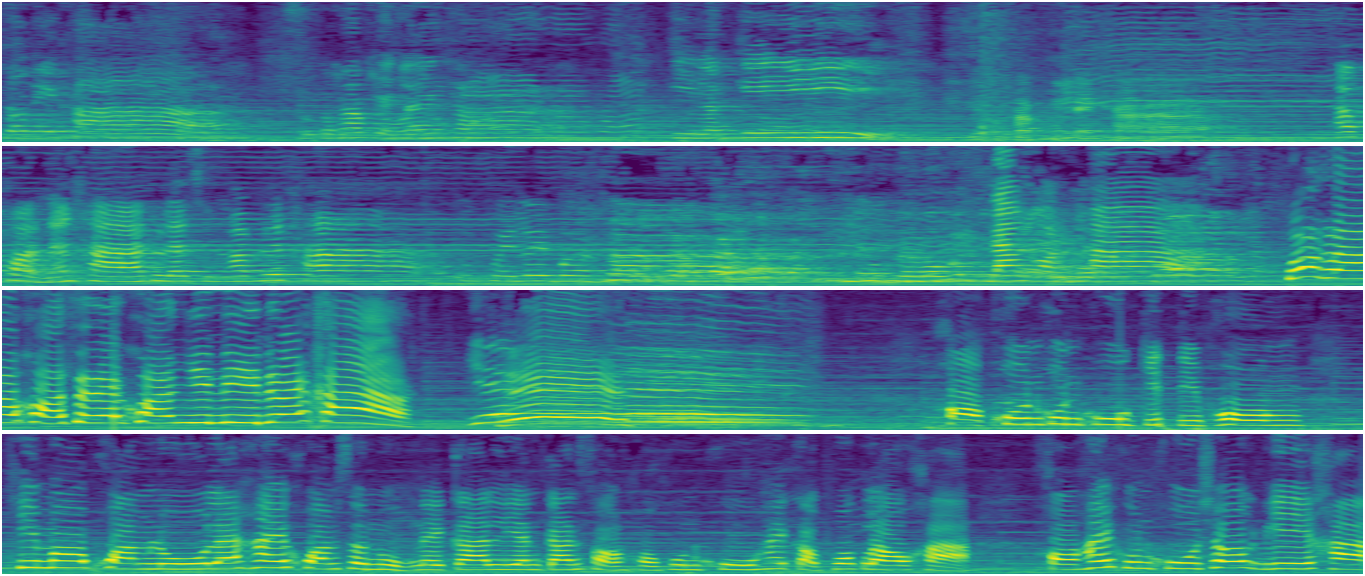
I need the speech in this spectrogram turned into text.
โชคดีค่ะ สุขภาพแข็งแรงค่ะ กีลักกี้ครับแข็งแรงครับพักผ่อนนะคะ ดูแลสุขภาพด้วยค่ะไว้เลยเบอร์ค่ะลาก่อนค่ะ พวกเราขอแสดงความยินดีด้วยค่ะ เย้ ขอบคุณคุณครูกิตติพงศ์ ที่มอบความรู้และให้ความสนุกในการเรียนการสอนของคุณครูให้กับพวกเราค่ะ ขอให้คุณครูโชคดีค่ะ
